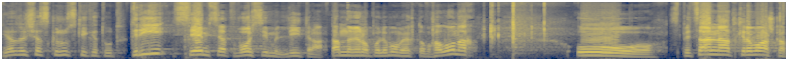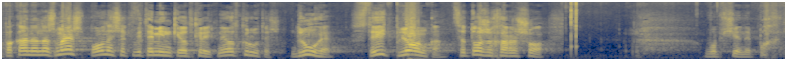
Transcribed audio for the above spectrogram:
Я зараз скажу, скільки тут. 3,78 літра. Там, наверное, по-любому, як то в галонах. О, спеціальна відкривашка. Поки не нажмеш, повністю як вітамінки відкрити, не відкрутиш. Друге, стоїть пленка, це теж хорошо. Взагалі не пахне.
